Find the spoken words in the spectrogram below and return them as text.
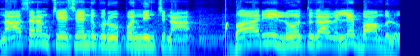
నాశనం చేసేందుకు రూపొందించిన భారీ లోతుగా వెళ్ళే బాంబులు.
